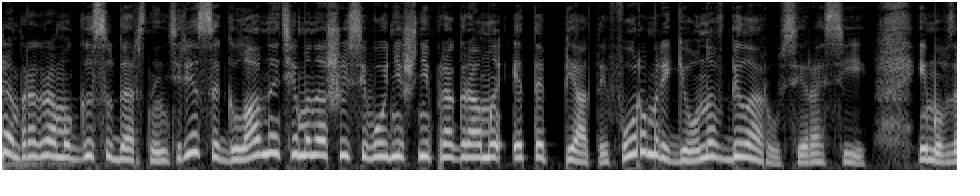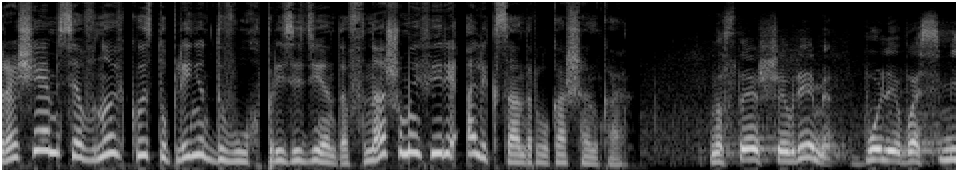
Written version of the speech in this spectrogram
Продолжаем программу «Государственные интересы». Главная тема нашей сегодняшней программы – это пятый форум регионов Беларуси и России. И мы возвращаемся вновь к выступлению двух президентов. В нашем эфире Александр Лукашенко. В настоящее время более 8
